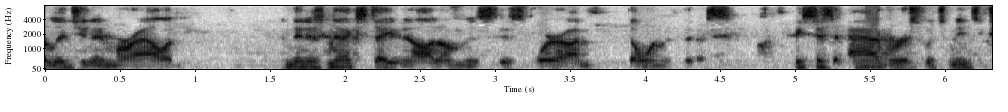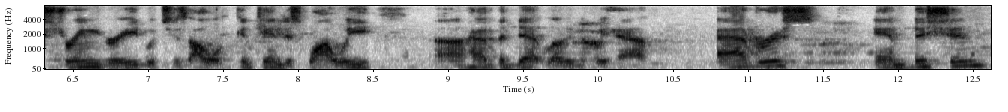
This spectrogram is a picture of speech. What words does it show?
religion and morality." And then his next statement him is, is where I'm going with this. He says, "Avarice, which means extreme greed, which is I will contend is why we uh, have the debt loading that we have. Avarice, ambition,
